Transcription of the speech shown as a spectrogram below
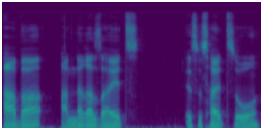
aber andererseits ist es halt so,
